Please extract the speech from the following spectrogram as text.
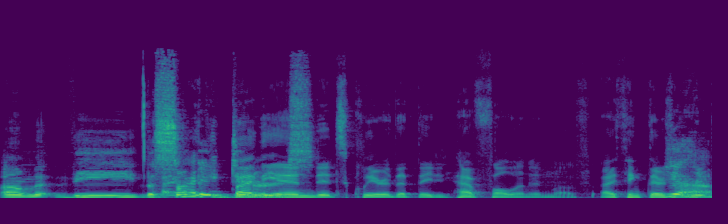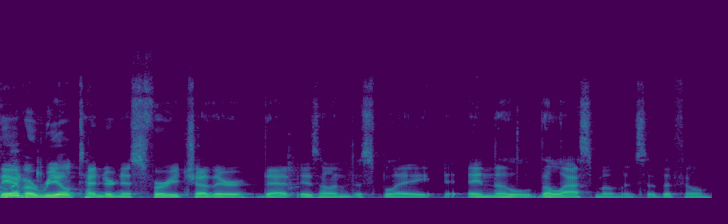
um, the the I Sunday think by the end, it's clear that they have fallen in love. I think there's a re- they have a real tenderness for each other that is on display in the the last moments of the film.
